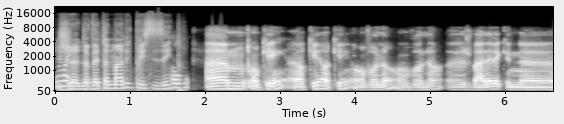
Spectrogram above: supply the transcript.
Oui. Je devais te demander de préciser. Oh. Euh, OK, OK, OK. On va là, on va là. Euh, je vais aller avec une euh,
